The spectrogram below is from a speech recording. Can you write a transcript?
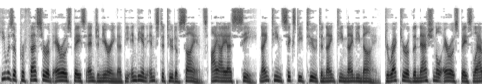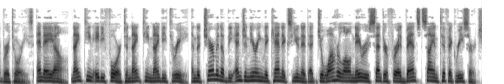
He was a professor of aerospace engineering at the Indian Institute of Science (IISc) 1962 to 1999, director of the National Aerospace Laboratories (NAL) 1984 to 1993, and the chairman of the Engineering Mechanics Unit at Jawaharlal Nehru Centre for Advanced Scientific Research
